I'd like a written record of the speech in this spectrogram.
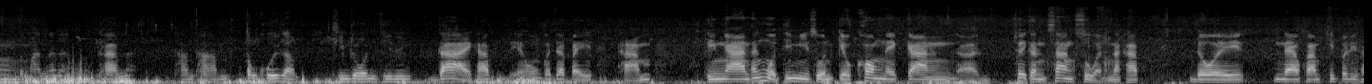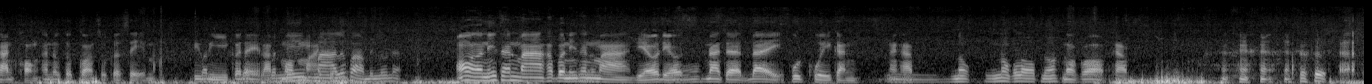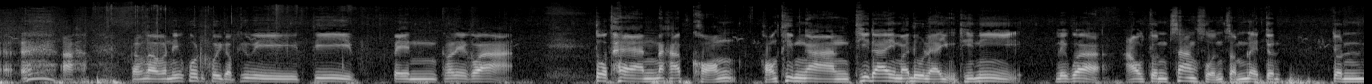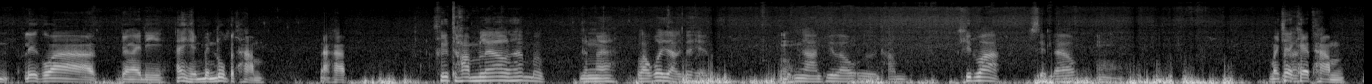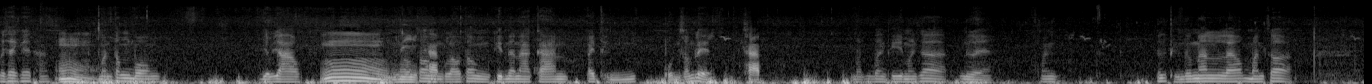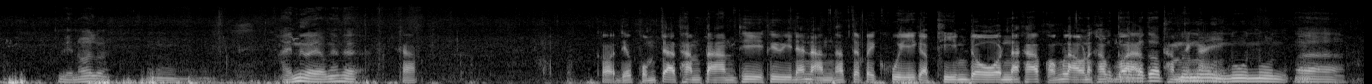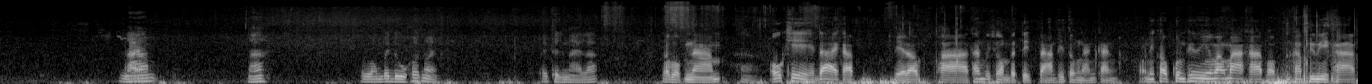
มประมาณนั้นนะครับนะถามถามต้องคุยกับทีมโดนอีกทีนึงได้ครับ เดี๋ยวผมก็จะไปถามทีมงานทั้งหมดที่มีส่วนเกี่ยวข้องในการเอ่อ ช่วยกันสร้างสวนนะครับ โดยแนวความคิดบริธานของท่านดรกรสุกเกษมพี่วีก็ได้รับวันมอบนี้หมายมาหรือเปล่าไม่รู้เนี่ยอ๋อตอนนี้ท่านมาครับวันนี้ท่านมา เดี๋ยวเดี๋ยวอ๋อน่าจะได้พูดคุยกันนะครับอืมนอกนอกรอบเนาะนอกรอบครับอะสำหรับวันนี้พูดคุยกับพี่วีที่เป็นเขาเรียกว่าตัวแทนนะครับของของทีมงานที่ได้มาดูแลอยู่ที่นี่ เรียกว่า เอาจนสร้างสวนสำเร็จจนจนเรียกว่ายังไงดี ให้เห็นเป็นรูปธรรมนะครับ คือทำแล้วนะแบบยังไง เราก็อยากจะเห็นอืผมลงานที่เราเออทำคิดว่าเสร็จแล้วอืมไม่ใช่แค่ทไม่ใช่แค่ทำอืมำมันต้องมองยาวอืมๆดีเราต้อครับงเราต้องจินตนาการไปถึงผลสำเร็จครับ มันบางทีมันก็เหนื่อย มันนึกถึงตรงนั้นแล้วมันก็ เหนื่อยน้อยเลยอืมหายเหนื่อยเอางั้นเถอะครับ ก็เดี๋ยวผมจะทำตามที่พี่วีแนะนำครับ จะไปคุยกับทีมโดรนนะครับ ของเรานะครับ แล้วก็ว่าแล้วก็ทำยังไง นู่นนู่นอืมเอ่อน้ำนะลองไปดูเขาหน่อย ไปถึงไหนละระบบน้ำอ่าโอเคได้ครับ เดี๋ยวเราพาท่านผู้ชมไปติดตามที่ตรงนั้นกันวันนี้ขอบคุณพี่วีมากๆครับขอบคุณครับพี่วีครับ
